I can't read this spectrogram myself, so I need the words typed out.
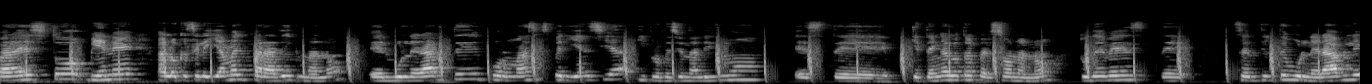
para esto viene a lo que se le llama el paradigma, ¿no? El vulnerarte por más experiencia y profesionalismo este, que tenga la otra persona, ¿no? Tú debes de sentirte vulnerable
